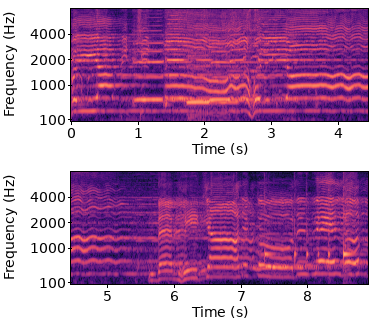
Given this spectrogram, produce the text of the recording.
হইয়া বিচ্ছিন্ন হইয়া। ব্যভিচার করবে লোকে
